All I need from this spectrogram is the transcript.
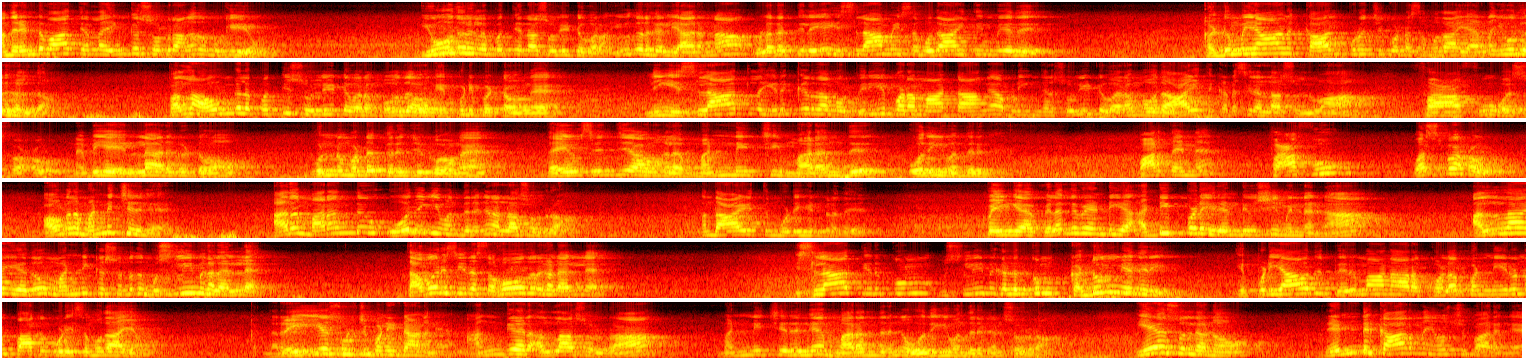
அந்த ரெண்டு வார்த்தை எல்லாம் எங்கே சொல்கிறாங்க அது முக்கியம். யூதர்களை பற்றி எல்லாம் சொல்லிட்டு வரான்? யூதர்கள் யாருன்னா உலகத்திலேயே இஸ்லாமிய சமுதாயத்தின் மீது கடுமையான கால் புணர்ச்சி கொண்ட சமுதாயம் யாருன்னா யூதர்கள் தான். பல்ல அவங்கள பற்றி சொல்லிட்டு வரும்போது அவங்க எப்படிப்பட்டவங்க? நீங்கள் இஸ்லாத்தில் இருக்கிறத அவங்க பிரியப்பட மாட்டாங்க அப்படிங்கிற சொல்லிட்டு வரும்போது ஆயத்து கடைசியில் எல்லாம் சொல்லுவான் ஃபாஃபு வஸ்ஃபஹு. நபியை எல்லாம் இருக்கட்டும். ஒன்று மட்டும் தெரிஞ்சுக்கோங்க. தயவு செஞ்சு அவங்கள மன்னிச்சு மறந்து ஒதுங்கி வந்துடுங்க வார்த்தை என்ன? ஃபாஃபு வஸ்ஃபஹு. அவங்கள மன்னிச்சிருங்க அதை மறந்து ஒதுங்கி வந்துடுங்க நல்லா சொல்கிறான் அந்த ஆயத்து முடிகின்றது. இப்போ இங்கே விளங்க வேண்டிய அடிப்படை ரெண்டு விஷயம் என்னென்னா அல்லாஹ் ஏதோ மன்னிக்க சொன்னது முஸ்லீம்கள் அல்ல. தவறு செய்த சகோதரர்கள் அல்ல. இஸ்லாத்திற்கும் முஸ்லீம்களுக்கும் கடும் எதிரி. எப்படியாவது பெருமானாரை கொலை பண்ணிருன்னு பார்க்கக்கூடிய சமுதாயம். நிறைய சூழ்ச்சி பண்ணிட்டானுங்க. அங்கே அல்லாஹ் சொல்கிறான் மன்னிச்சிருங்க மறந்துடுங்க ஒதுங்கி வந்துடுங்கன்னு சொல்கிறான் ஏன் சொல்லணும்? ரெண்டு காரணம் யோசிச்சு பாருங்க.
